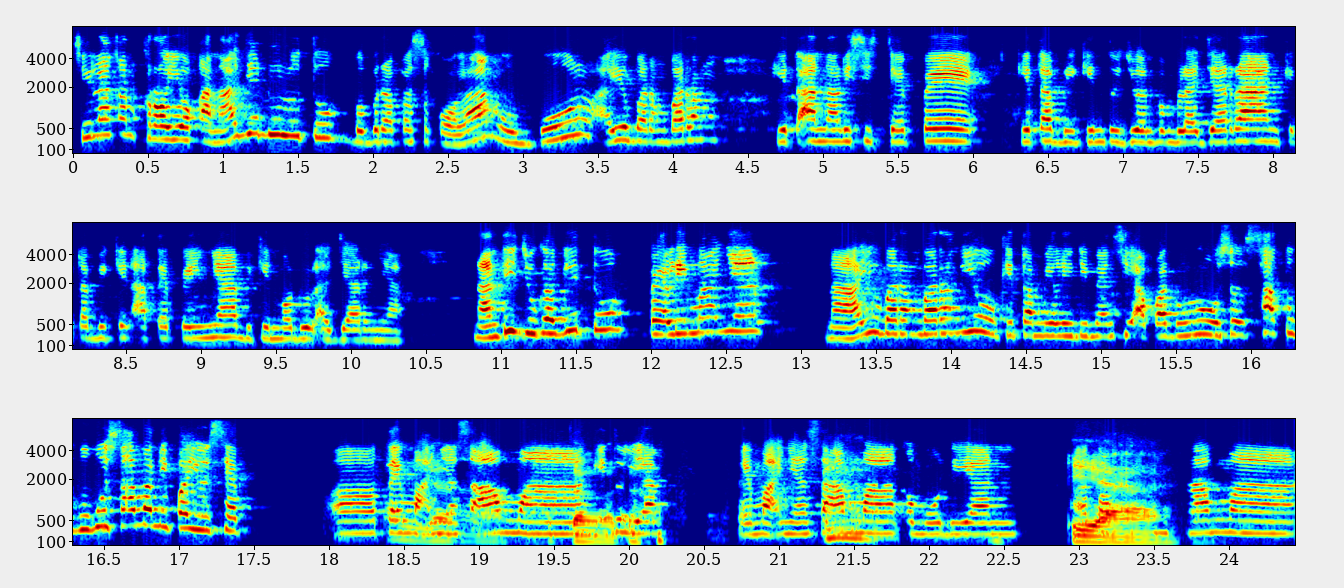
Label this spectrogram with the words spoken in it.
silakan keroyokan aja dulu tuh beberapa sekolah ngumpul, ayo bareng-bareng kita analisis CP, kita bikin tujuan pembelajaran, kita bikin ATP-nya, bikin modul ajarnya. Nanti juga gitu, P5-nya. Nah, ayo bareng-bareng yuk kita milih dimensi apa dulu. Satu gugus sama nih Pak Yusef. Uh, temanya oh, iya. sama betul, gitu betul. ya. Temanya sama, kemudian iya. sama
